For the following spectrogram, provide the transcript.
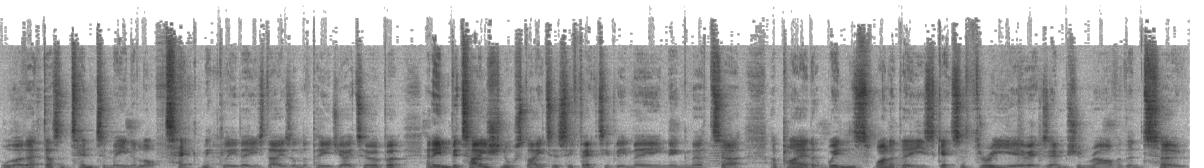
although that doesn't tend to mean a lot technically these days on the PGA Tour. But an invitational status effectively meaning that uh, a player that wins one of these gets a three-year exemption rather than two.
